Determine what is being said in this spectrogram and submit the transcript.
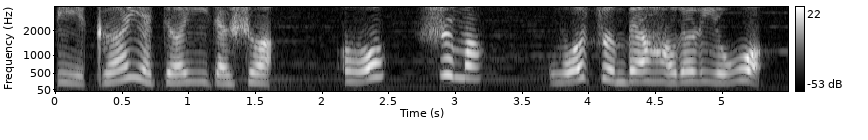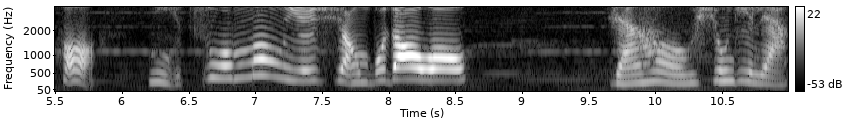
比格也得意地说：“哦，是吗？我准备好的礼物，哼，你做梦也想不到哦。”然后兄弟俩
